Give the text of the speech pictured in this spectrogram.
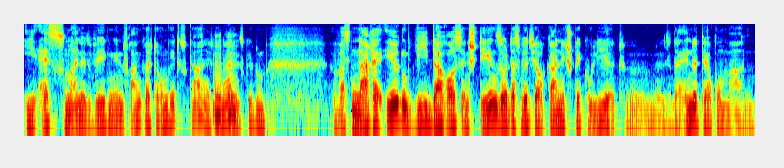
IS meinetwegen in Frankreich. Darum geht es gar nicht. Mhm. Nein, es geht um was nachher irgendwie daraus entstehen soll, das wird ja auch gar nicht spekuliert. Äh, da endet der Roman.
